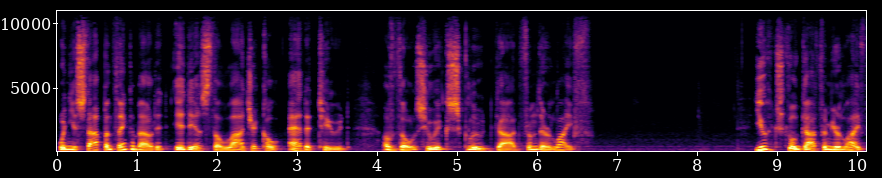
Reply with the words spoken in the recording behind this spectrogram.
when you stop and think about it, it is the logical attitude of those who exclude God from their life. You exclude God from your life,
